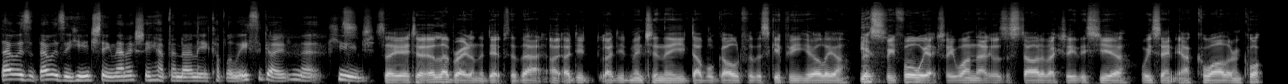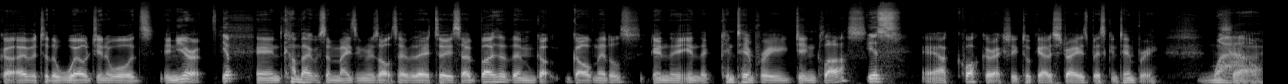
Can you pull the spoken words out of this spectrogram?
that was that was a huge thing. That actually happened only a couple of weeks ago, didn't it? Huge. So yeah, to elaborate on the depth of that, I, I did I did mention the double gold for the Skippy earlier. But Yes. Before we actually won that, it was the start of actually this year. We sent our koala and quokka over to the World Gin Awards in Europe. Yep. And come back with some amazing results over there too. So both of them got gold medals in the in the contemporary gin class. Yes. Our quokka actually took out Australia's best contemporary. Wow. So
